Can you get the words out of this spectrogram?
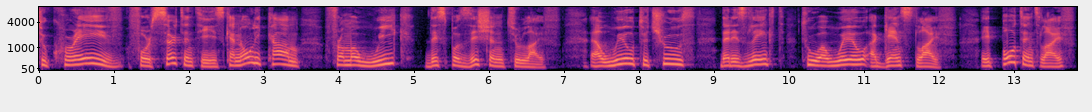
To crave for certainties can only come from a weak disposition to life, a will to truth that is linked to a will against life. A potent life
